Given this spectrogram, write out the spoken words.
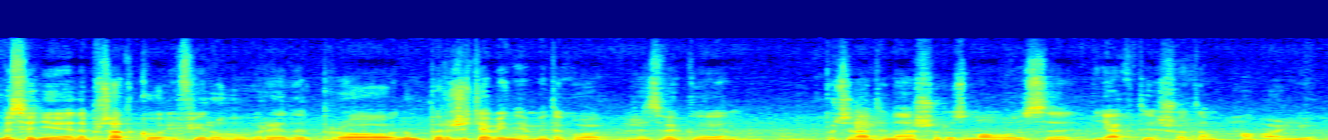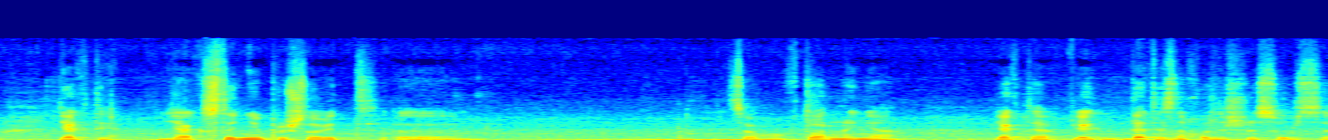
Ми сьогодні на початку ефіру говорили про ну, пережиття війни. Ми такого вже звикли починати нашу розмову з як ти, що там, how are you, як ти, як 100 днів пройшло від е, цього вторгнення, як те, як, де ти знаходиш ресурси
